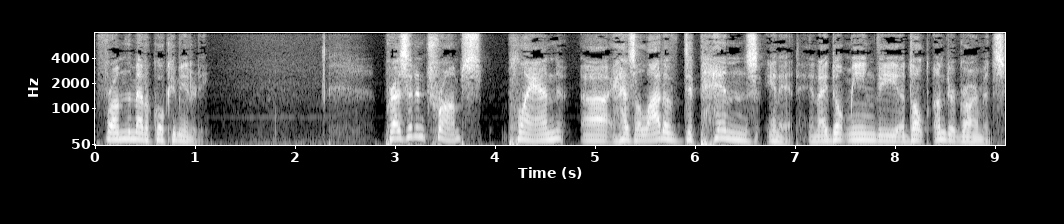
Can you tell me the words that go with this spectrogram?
from the medical community. President Trump's plan uh, has a lot of depends in it, and I don't mean the adult undergarments.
